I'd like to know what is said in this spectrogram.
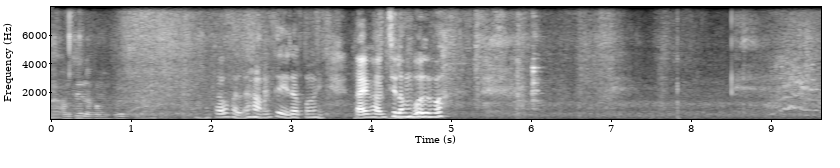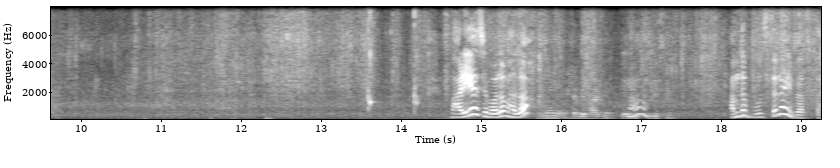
না আমি তো এরকম করেছিলাম। তাও ভালো আমি তো এরকমই তাই ভাবছিলাম বলব। ভারী আছে বলো ভালো। তেল দিয়েছি। আমি তো বুঝতে না এই ব্যাপারটা।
